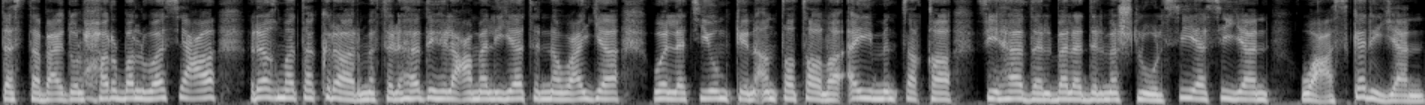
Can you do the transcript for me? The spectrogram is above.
تستبعد الحرب الواسعة رغم تكرار مثل هذه العمليات النوعية والتي يمكن أن تطال أي منطقة في هذا البلد المشلول سياسيا وعسكريا.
